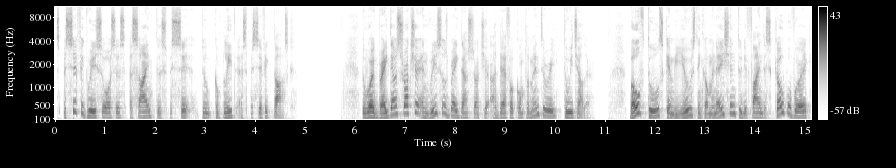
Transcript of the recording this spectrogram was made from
specific resources assigned to, to complete a specific task. The work breakdown structure and resource breakdown structure are therefore complementary to each other. Both tools can be used in combination to define the scope of work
